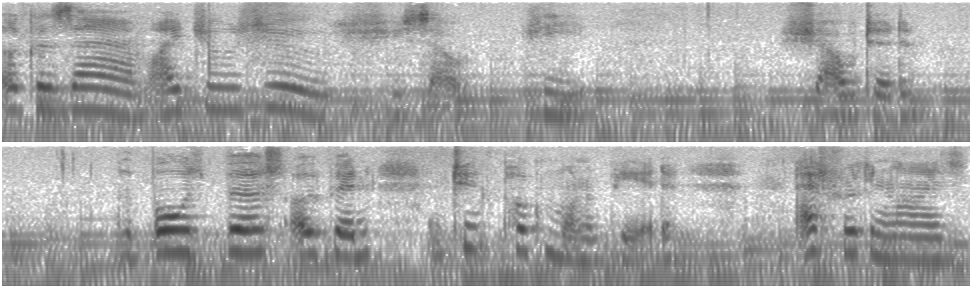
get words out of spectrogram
Alakazam, I choose you, she, she shouted. The balls burst open and two Pokemon appeared. Ash recognized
